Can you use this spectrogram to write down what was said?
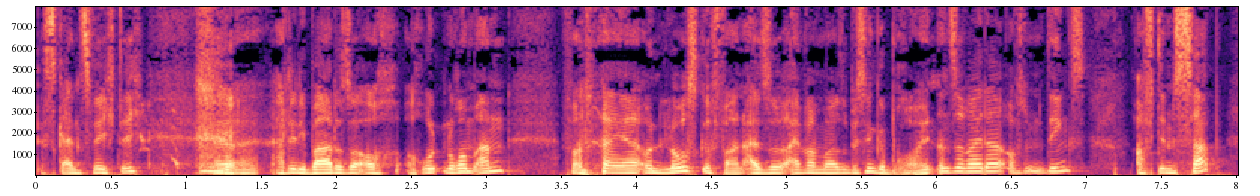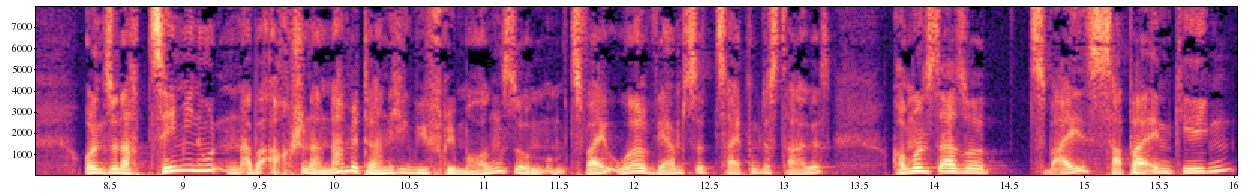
ist ganz wichtig. Äh, hatte die Badehose auch, auch untenrum an. Von daher und losgefahren. Also einfach mal so ein bisschen gebräunt und so weiter auf dem Dings, auf dem Sub. Und so nach 10 Minuten, aber auch schon am Nachmittag, nicht irgendwie früh morgens, so um, um 2 Uhr, wärmste Zeitpunkt des Tages, kommen uns da so zwei Supper entgegen,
